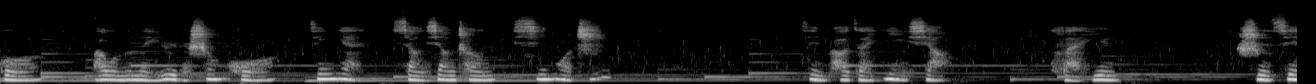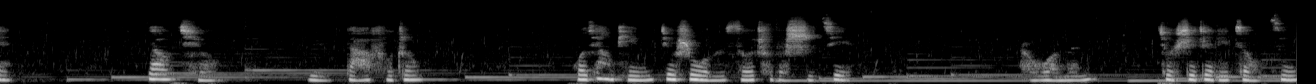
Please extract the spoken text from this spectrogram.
果把我们每日的生活经验想象成吸墨纸，浸泡在印象、反应、实现、要求与答复中，果酱瓶就是我们所处的世界，而我们就是这粒种子。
